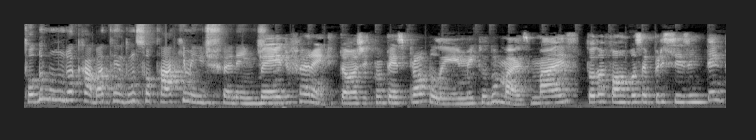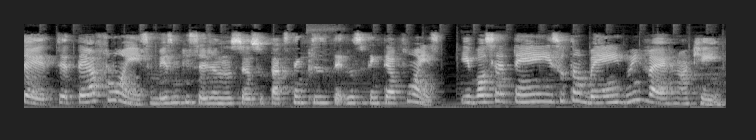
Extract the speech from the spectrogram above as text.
todo mundo acaba tendo um sotaque meio diferente. Bem diferente. Então a gente não tem esse problema e tudo mais. Mas, de toda forma, você precisa entender, ter, ter a fluência, mesmo que seja no seu sotaque, você tem, que ter, você tem que ter a fluência. E você tem isso também do inverno aqui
